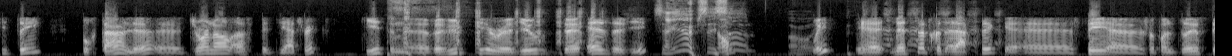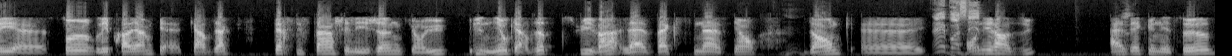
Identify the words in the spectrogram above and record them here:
cité pourtant le Journal of Pediatrics, qui est une revue peer review de Elsevier. Sérieux, c'est ça? Ah oui. le titre de l'article, c'est, je vais pas le dire, c'est sur les problèmes cardiaques persistants chez les jeunes qui ont eu une myocardite suivant la vaccination. Donc, euh, on est rendu avec une étude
